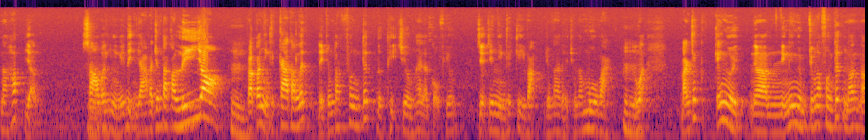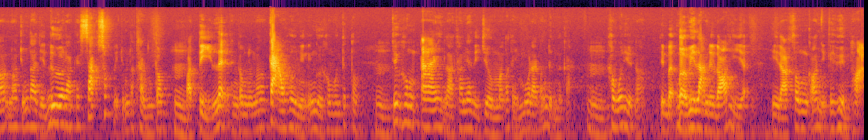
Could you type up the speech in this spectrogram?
nó hấp dẫn so với những cái định giá và chúng ta có lý do ừ. và có những cái catalyst để chúng ta phân tích được thị trường hay là cổ phiếu dựa trên những cái kỳ vọng chúng ta để chúng ta mua vào Ừ. đúng không ạ bản chất cái người uh, những cái người chúng ta phân tích nó nó nó chúng ta chỉ đưa ra cái xác suất để chúng ta thành công Ừ. và tỷ lệ thành công của nó cao hơn những cái người không phân tích thôi ừ. chứ không ai là tham gia thị trường mà có thể mua đáy bán đỉnh được cả Ừ. không có điều đó thì bởi, bởi vì làm được đó thì thì là không có những cái huyền thoại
